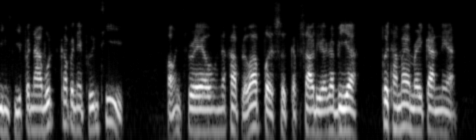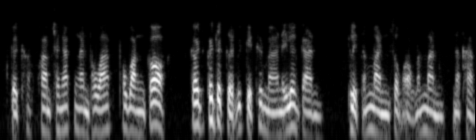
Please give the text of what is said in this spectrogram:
ยิงขีปนาวุธเข้าไปในพื้นที่ของอิสราเอลนะครับ หรือว่าเปิดศึกกับซาอุดิอาระเบีย เพื่อทำให้อเมริกันเนี่ยเกิดความชะงักงันภาวะผวังก็ ก็ก็จะเกิดวิกฤตขึ้นมาในเรื่องการผลิตน้ำมันส่งออกน้ำมันนะครับ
